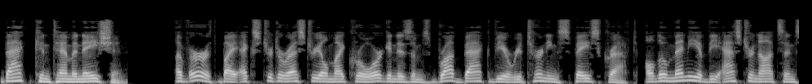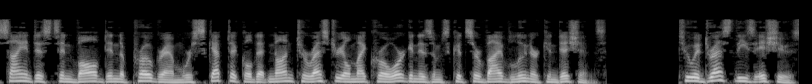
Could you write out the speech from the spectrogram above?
back contamination of Earth by extraterrestrial microorganisms brought back via returning spacecraft, although many of the astronauts and scientists involved in the program were skeptical that non-terrestrial microorganisms could survive lunar conditions. To address these issues,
